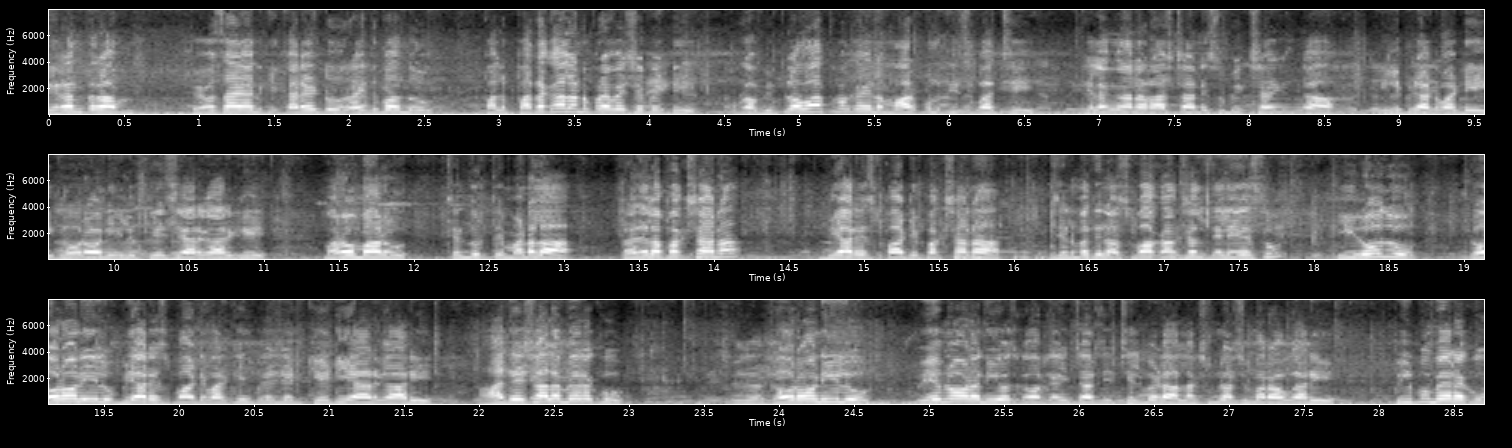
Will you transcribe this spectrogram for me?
నిరంతరం వ్యవసాయానికి కరెంటు రైతు బంధు పలు పథకాలను ప్రవేశపెట్టి ఒక విప్లవాత్మకమైన మార్పును తీసుకొచ్చి తెలంగాణ రాష్ట్రాన్ని సుభిక్షంగా నిలిపినటువంటి గౌరవనీయులు కేసీఆర్ గారికి మరోమారు చందుర్తి మండల ప్రజల పక్షాన బీఆర్ఎస్ పార్టీ పక్షాన జన్మదిన శుభాకాంక్షలు తెలియజేస్తూ ఈరోజు గౌరవనీయులు BRS party working president KTR గారి ఆదేశాల మేరకు గౌరవనీయులు వేమనవాడ నియోజకవర్గ ఇన్ఛార్జి చెల్మెడ లక్ష్మీనరసింహారావు గారి పిలుపు మేరకు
